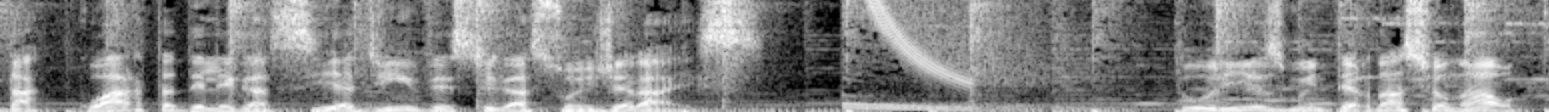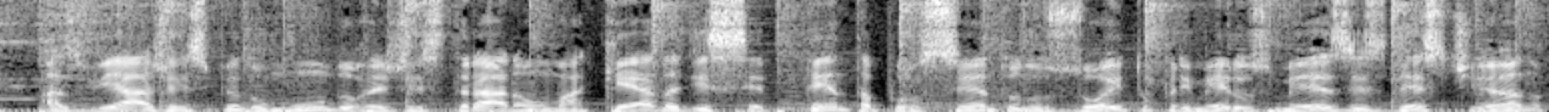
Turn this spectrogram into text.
da 4 Delegacia de Investigações Gerais. Turismo internacional. As viagens pelo mundo registraram uma queda de 70% nos oito primeiros meses deste ano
